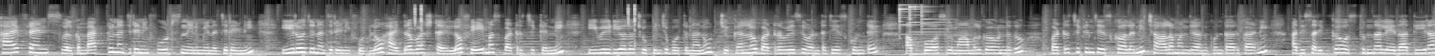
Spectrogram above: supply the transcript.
Hi friends welcome back to Nazareeni foods. నేను మీ నజరేని. ఈరోజు నజరేని ఫుడ్లో హైదరాబాద్ స్టైల్లో ఫేమస్ బటర్ చికెన్ని ఈ వీడియోలో చూపించబోతున్నాను. చికెన్లో బటర్ వేసి వంట చేసుకుంటే అబ్బో అసలు మామూలుగా ఉండదు. బటర్ చికెన్ చేసుకోవాలని చాలామంది అనుకుంటారు కానీ అది సరిగ్గా వస్తుందా లేదా తీరా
